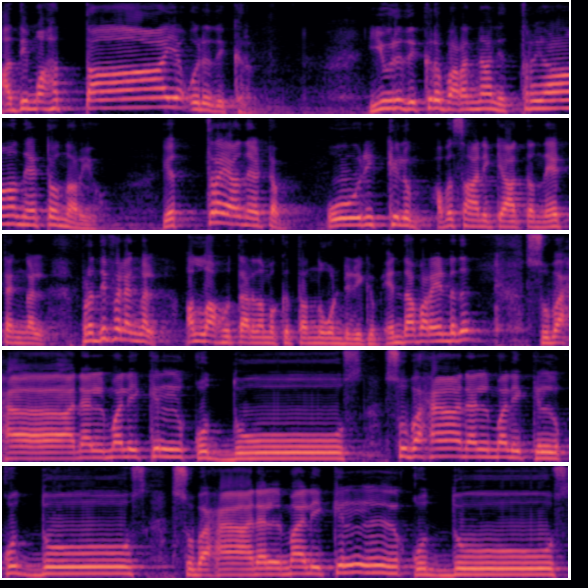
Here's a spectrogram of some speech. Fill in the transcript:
അതിമഹത്തായ ഒരു ദിക്ർ. ഈ ഒരു ദിക്ർ പറഞ്ഞാൽ എത്രയാ നേട്ടം എന്നറിയോ? എത്രയാ നേട്ടം? ഒരിക്കലും അവസാനിക്കാത്ത നേട്ടങ്ങൾ പ്രതിഫലങ്ങൾ അള്ളാഹു താര നമുക്ക് തന്നുകൊണ്ടിരിക്കും. എന്താ പറയേണ്ടത്? സുബഹാനൽ മലിക്കിൽ ഖുദ്ദൂസ് സുബഹാനൽ മലിക്കിൽ ഖുദ്ദൂസ് സുബഹാനൽ മലിക്കിൽ ഖുദ്ദൂസ്.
